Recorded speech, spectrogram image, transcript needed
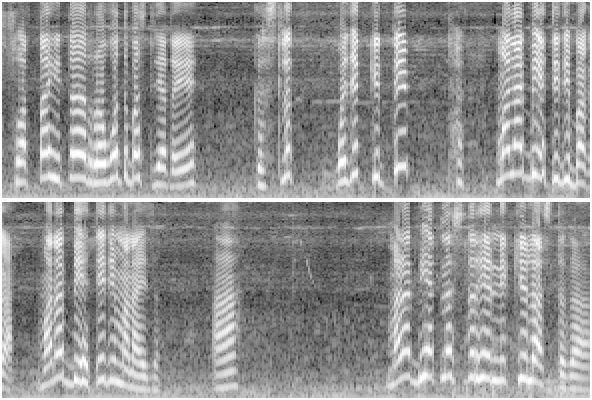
स्वतः इथं रवत बसली आता हे कसलं म्हणजे किती फ- मला भेटते ती बघा. मला भेटते ती म्हणायचं. आ? मला भेट नसतं तर ह्यांनी केलं असतं का?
